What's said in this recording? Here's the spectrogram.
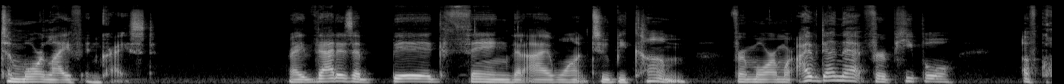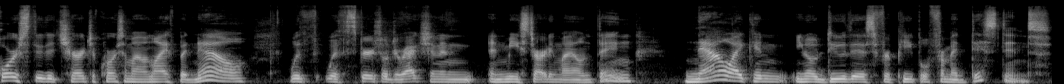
to more life in Christ. Right? That is a big thing that I want to become for more and more. I've done that for people of course through the church of course in my own life but now with with spiritual direction and and me starting my own thing now i can you know do this for people from a distance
